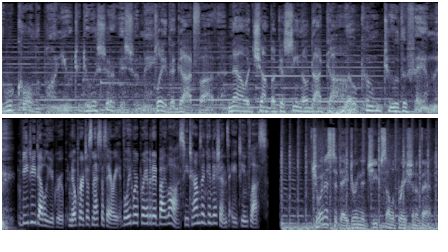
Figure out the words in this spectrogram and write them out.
will call upon you to do a service for me. Play The Godfather now at ChumbaCasino.com. Welcome to the family. VGW Group. No purchase necessary. Void where prohibited by law. See terms and conditions. 18 plus. Join us today during the Jeep Celebration event.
